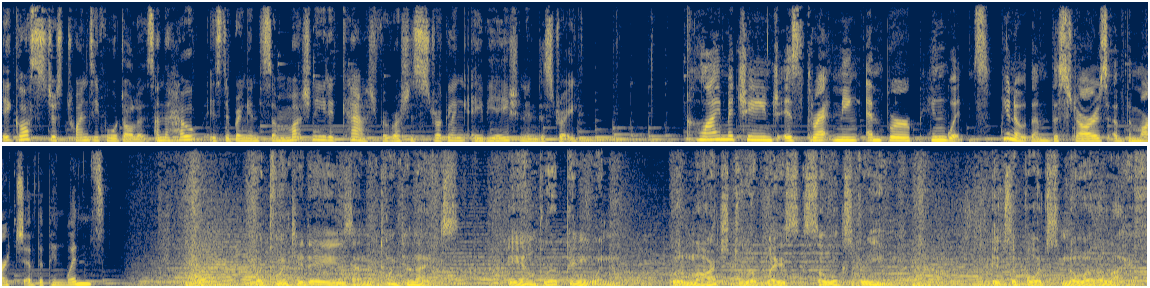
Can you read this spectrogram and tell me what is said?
It costs just $24, and the hope is to bring in some much needed cash for Russia's struggling aviation industry. Climate change is threatening emperor penguins. You know them, the stars of the March of the Penguins. For 20 days and 20 nights, the emperor penguin will march to a place so extreme it supports no other life.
